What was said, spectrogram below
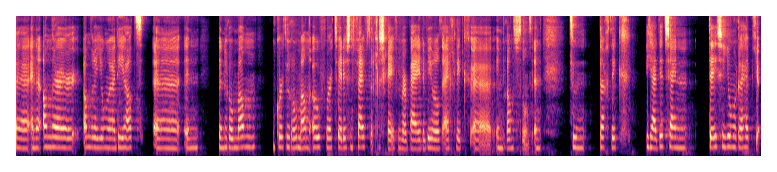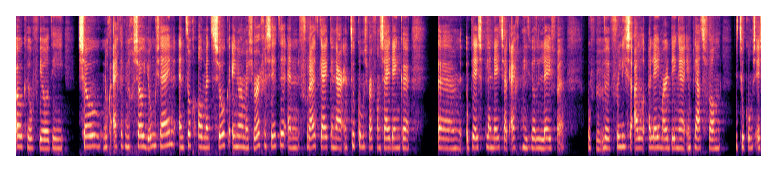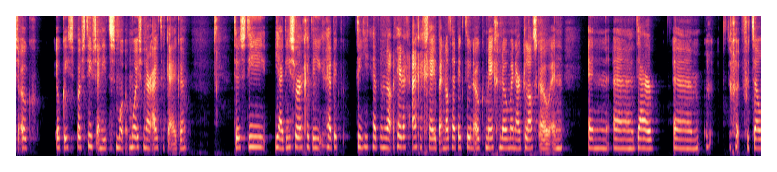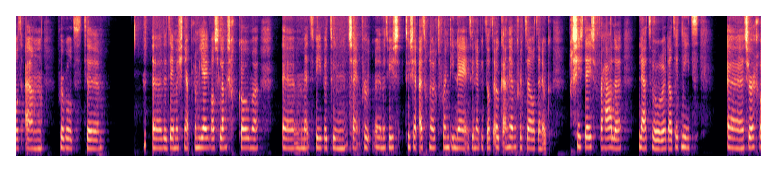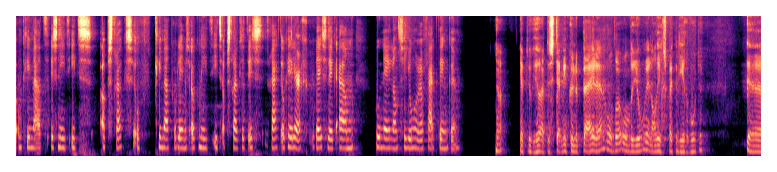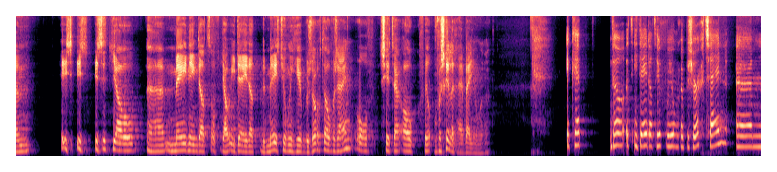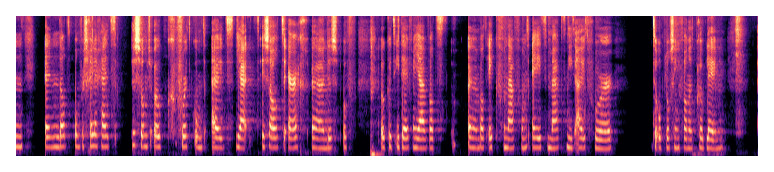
Uh, en een ander, andere jongen die had uh, een, een roman, een korte roman over 2050 geschreven, waarbij de wereld eigenlijk uh, in brand stond. En toen dacht ik, ja, dit zijn, deze jongeren heb je ook heel veel die zo, nog eigenlijk nog zo jong zijn en toch al met zulke enorme zorgen zitten en vooruitkijken naar een toekomst waarvan zij denken, um, op deze planeet zou ik eigenlijk niet willen leven. Of we verliezen alleen maar dingen in plaats van toekomst is ook, ook iets positiefs en iets moois om naar uit te kijken. Dus die, ja, die zorgen die heb ik, die hebben me wel heel erg aangegrepen. En dat heb ik toen ook meegenomen naar Glasgow. En, en uh, daar um, verteld aan bijvoorbeeld de, uh, de demissionair premier was langsgekomen. Uh, met wie we toen zijn, met wie we toen zijn uitgenodigd voor een diner. En toen heb ik dat ook aan hem verteld. En ook precies deze verhalen laten horen. Dat het niet uh, zorgen om klimaat is niet iets abstracts. Of klimaatprobleem is ook niet iets abstracts. Het, is, het raakt ook heel erg wezenlijk aan hoe Nederlandse jongeren vaak denken. Ja, je hebt natuurlijk heel erg de stemming kunnen peilen onder, onder jongeren in al die gesprekken die gevoerd. Um, is, is, is het jouw uh, mening dat, of jouw idee dat de meeste jongeren hier bezorgd over zijn? Of zit er ook veel onverschilligheid bij jongeren? Ik heb wel het idee dat heel veel jongeren bezorgd zijn. Um, en dat onverschilligheid soms ook voortkomt uit, ja, het is al te erg. Uh, dus, of ook het idee van, ja, wat, uh, wat ik vanavond eet maakt niet uit voor de oplossing van het probleem.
